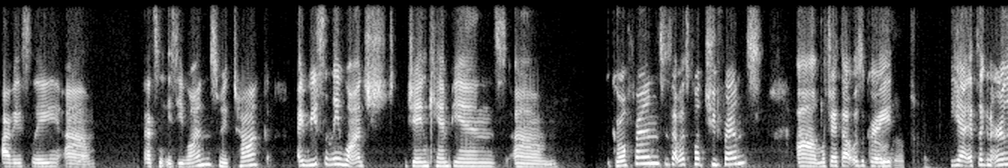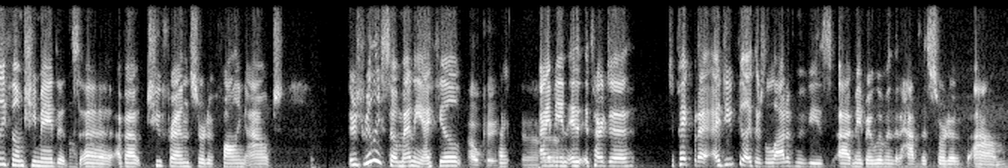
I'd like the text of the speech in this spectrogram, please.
obviously. Um yeah. that's an easy one, smooth talk. I recently watched Jane Campion's um Girlfriends. Is that what's called? Two Friends, um, which I thought was a great. Oh, Yeah, it's like an early film she made that's uh, about two friends sort of falling out. There's really so many. I feel. Okay. Yeah. I mean, it, it's hard to to pick, but I, I do feel like there's a lot of movies uh, made by women that have this sort of, um,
